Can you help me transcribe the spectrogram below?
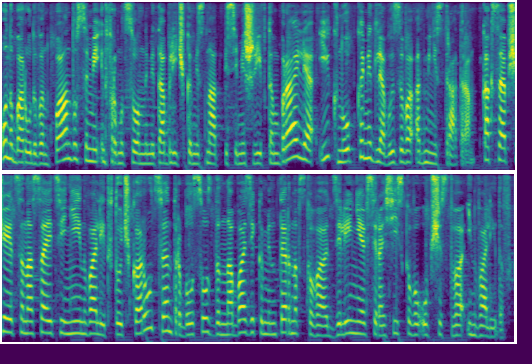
Он оборудован пандусами, информационными табличками с надписями шрифтом Брайля и кнопками для вызова администратора. Как сообщается на сайте неинвалидов инвалид.ру центр был создан на базе Коминтерновского отделения Всероссийского общества инвалидов.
